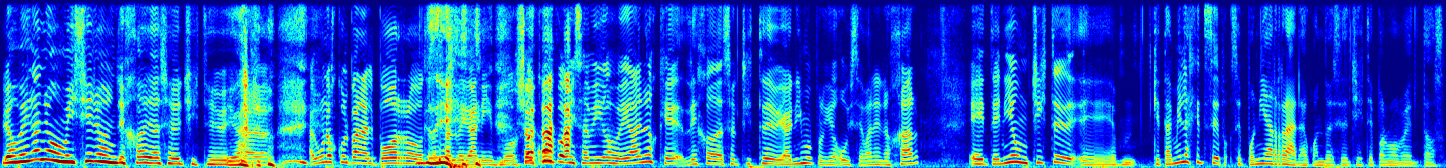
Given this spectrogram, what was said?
los veganos me hicieron dejar de hacer el chiste vegano. Claro. Algunos culpan al porro, otros Sí. al veganismo. Yo culpo a mis amigos veganos que dejo de hacer chiste de veganismo porque, uy, se van a enojar. Eh, tenía un chiste eh, que también la gente se, se ponía rara cuando decía el chiste por momentos.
